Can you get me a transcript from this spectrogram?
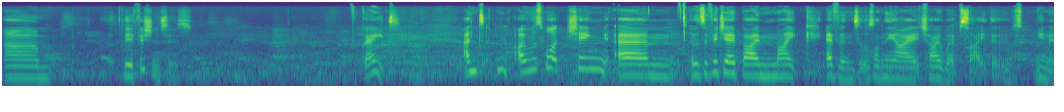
um, the efficiencies. Great. And I was watching. Um, it was a video by Mike Evans. It was on the IHI website that was, you know,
